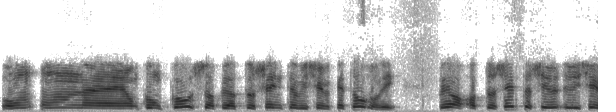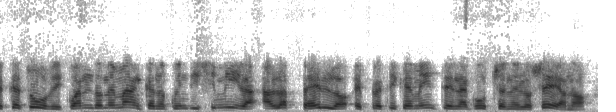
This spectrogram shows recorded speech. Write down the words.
un, un, eh, un concorso per 800 ricercatori, però 800 ricercatori quando ne mancano 15.000 all'appello è praticamente una goccia nell'oceano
